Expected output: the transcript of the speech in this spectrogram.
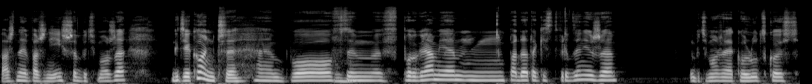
ważne, ważniejsze być może, gdzie kończy, bo w mhm. tym w programie mm, pada takie stwierdzenie, że być może jako ludzkość,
